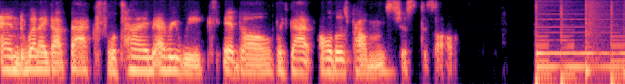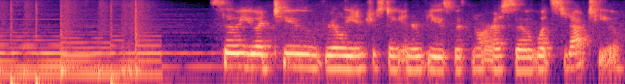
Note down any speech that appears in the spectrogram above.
and when i got back full time every week it all like that all those problems just dissolved. So you had two really interesting interviews with nora so what stood out to you?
